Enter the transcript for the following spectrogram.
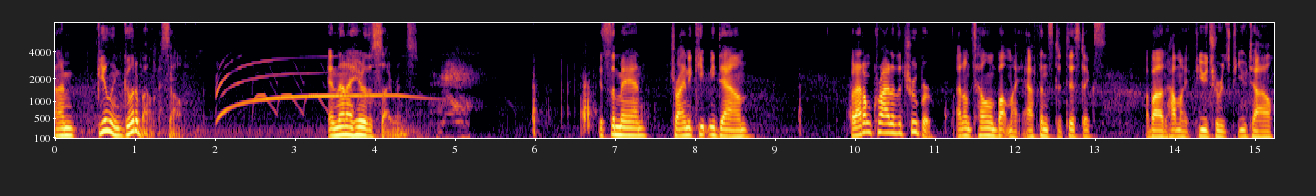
I'm feeling good about myself. And then I hear the sirens. It's the man trying to keep me down. But I don't cry to the trooper. I don't tell him about my effing statistics, about how my future is futile.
